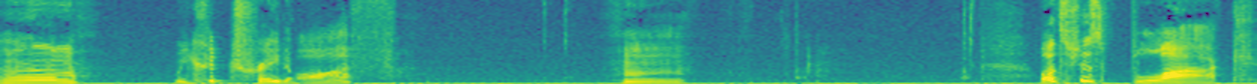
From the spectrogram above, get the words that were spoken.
um, we could trade off. Hmm. Let's just block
